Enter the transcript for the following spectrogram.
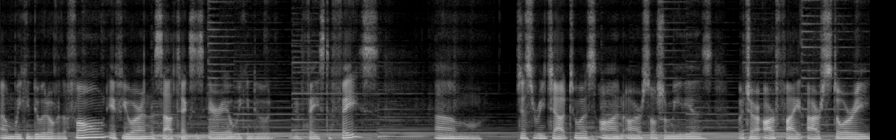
um, we can do it over the phone. If you are in the South Texas area, we can do it face to face. Um, Just reach out to us on our social medias, which are Our Fight, Our Story,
